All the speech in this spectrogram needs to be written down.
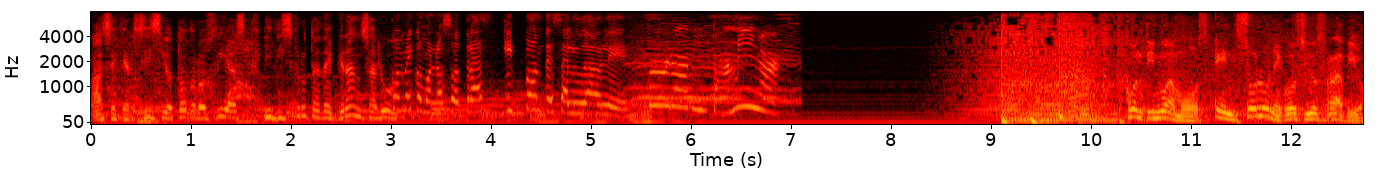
haz ejercicio todos los días y disfruta de gran salud. Come como nosotras y ponte saludable. Pura vitamina. Continuamos en Solo Negocios Radio.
